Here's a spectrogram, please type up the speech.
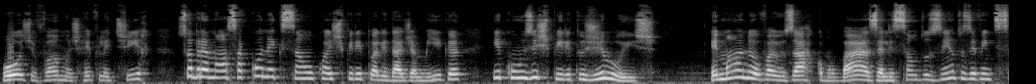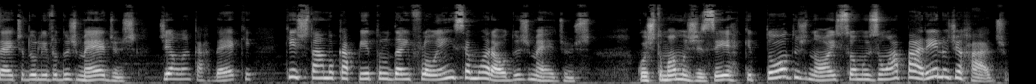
Hoje vamos refletir sobre a nossa conexão com a espiritualidade amiga e com os espíritos de luz. Emmanuel vai usar como base a lição 227 do Livro dos Médiuns, de Allan Kardec, que está no capítulo da influência moral dos médiuns. Costumamos dizer que todos nós somos um aparelho de rádio.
